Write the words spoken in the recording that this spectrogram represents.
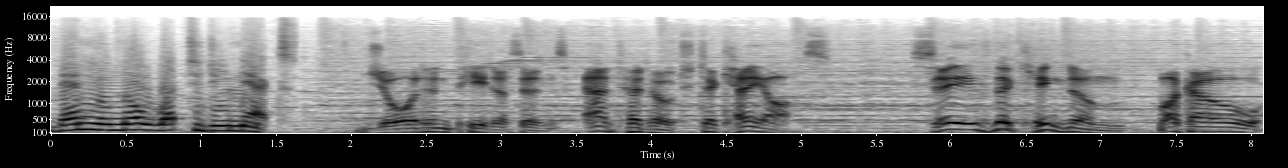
Then you'll know what to do next. Jordan Peterson's Antidote to Chaos. Save the kingdom, bucko!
